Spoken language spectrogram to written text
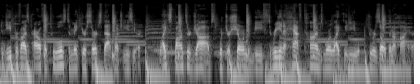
Indeed provides powerful tools to make your search that much easier like sponsored jobs, which are shown to be three and a half times more likely to, to result in a hire.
